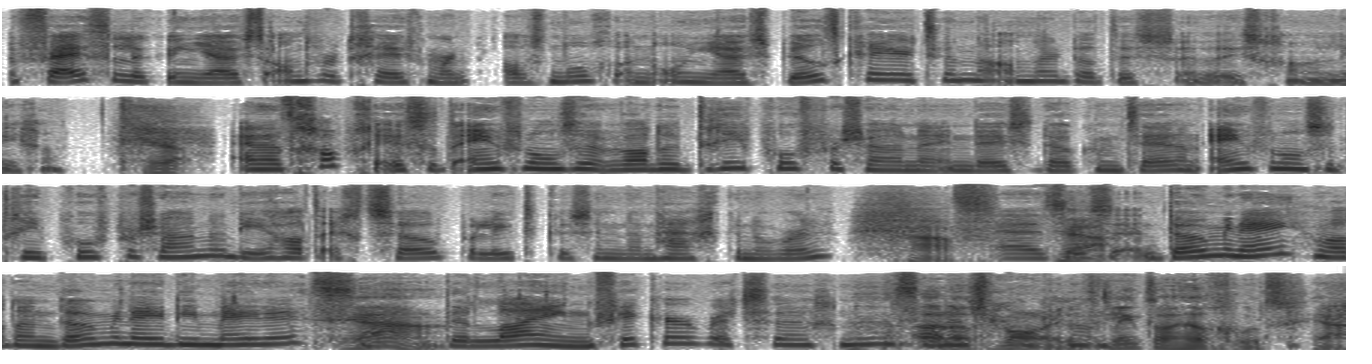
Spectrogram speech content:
feitelijk een juist antwoord geeft, maar alsnog een onjuist beeld creëert in de ander, dat is, dat is gewoon liegen. Ja. En het grappige is dat een van onze, we hadden drie proefpersonen in deze documentaire, en een van onze drie proefpersonen, die had echt zo politicus in Den Haag kunnen worden. Gaaf. Eh, ze ja. is een dominee, we hadden een dominee die meedeed. Ja. De lying vicar werd ze genoemd. Oh, dat is mooi. Dat klinkt al heel goed. Ja.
